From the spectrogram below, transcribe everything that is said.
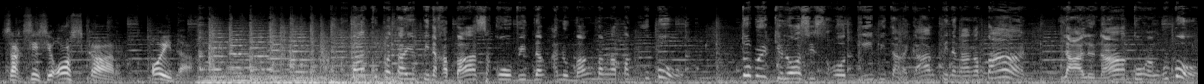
Saksi si Oscar Oida. Bago pa tayo pinakaba sa COVID ng anumang mga pag-ubo, tuberculosis o TB talaga ang pinangangambahan. Lalo na kung ang ubo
